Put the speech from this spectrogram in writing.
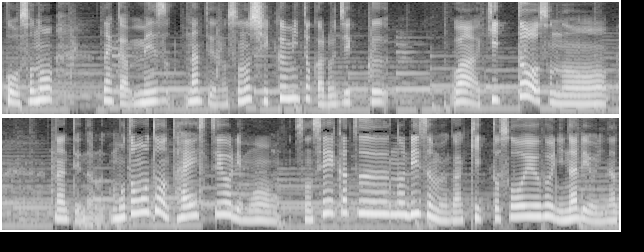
構そのなんかめずなんていうのその仕組みとかロジックはきっとそのなんていうんだろうもともとの体質よりもその生活のリズムがきっとそういう風になるようになっ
